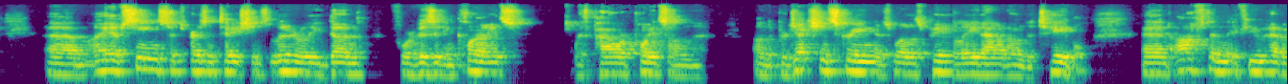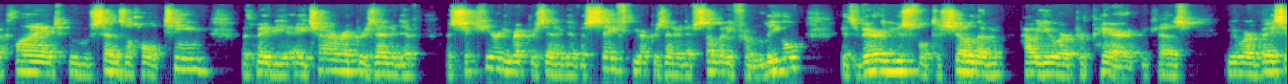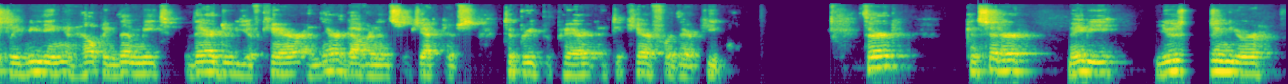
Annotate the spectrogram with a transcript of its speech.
Um, I have seen such presentations literally done for visiting clients with PowerPoints on the, on the projection screen as well as laid out on the table. And often if you have a client who sends a whole team with maybe an HR representative, a security representative, a safety representative, somebody from legal, it's very useful to show them how you are prepared because you are basically meeting and helping them meet their duty of care and their governance objectives to be prepared and to care for their people. Third, consider maybe using your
